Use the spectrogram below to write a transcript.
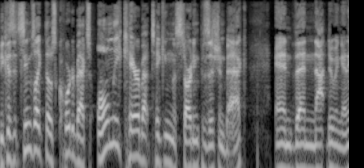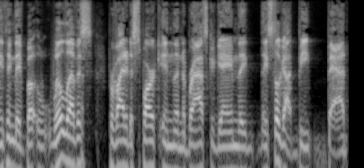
because it seems like those quarterbacks only care about taking the starting position back and then not doing anything. They've bo- Will Levis provided a spark in the Nebraska game. They they still got beat bad,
